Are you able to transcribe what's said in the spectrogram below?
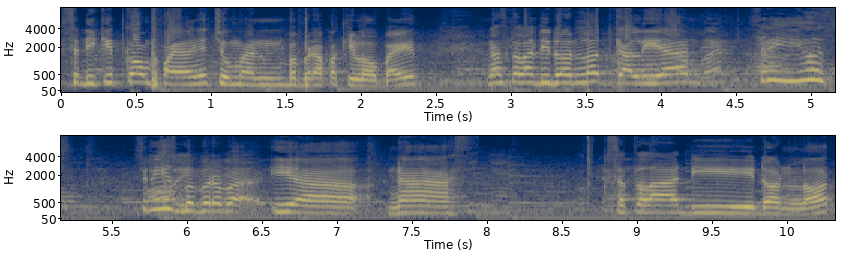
sedikit kok filenya cuman beberapa kilobyte. Nah, setelah di-download kalian serius serius beberapa iya. Nah, setelah di download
